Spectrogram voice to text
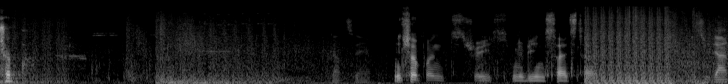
Mid shot. Can't see him. You chop on street, maybe inside side. Is he down?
